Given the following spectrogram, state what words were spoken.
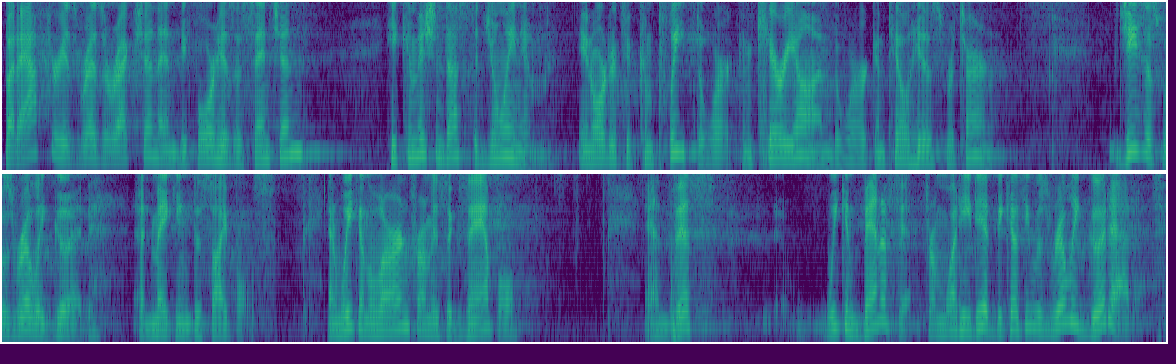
but after his resurrection and before his ascension, he commissioned us to join him in order to complete the work and carry on the work until his return. Jesus was really good at making disciples. And we can learn from his example. And this, we can benefit from what he did because he was really good at it.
